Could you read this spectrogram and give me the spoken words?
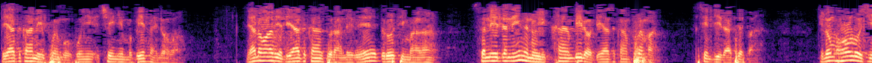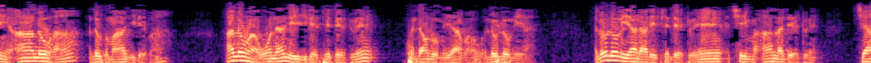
တရားစခန်းတွေဖွင့်ဖို့ဘုန်းကြီးအချိန်ကြီးမပေးနိုင်တော့ပါဘူး။ညတော်အပြင်တရားစခန်းဆိုတာလည်းပဲသူတို့စီမှာကစနေတနင်္ဂနွေခံပြီးတော့တရားစခန်းဖွင့်မှအဆင်ပြေတာဖြစ်ပါဒီလိုမဟုတ်လို့ရှိရင်အားလုံးဟာအလုသမားကြီးတွေပါအားလုံးဟာဝန်ထမ်းတွေကြီးတွေဖြစ်တဲ့အတွက်ခွင့်တောင်းလို့မရပါဘူးအလုပ်လုပ်နေရအလုပ်လုပ်နေရတာတွေဖြစ်တဲ့အတွက်အချိန်မအားလတ်တဲ့အတွက်ဈာ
